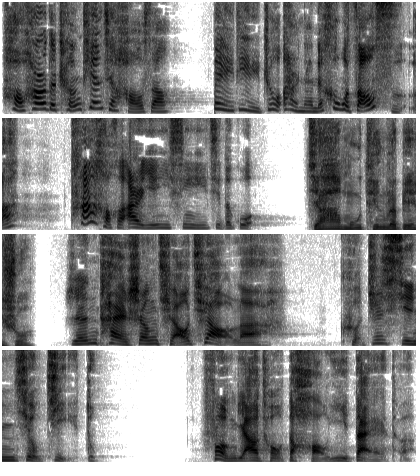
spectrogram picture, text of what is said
好好的成天家嚎丧，背地里咒二奶奶和我早死了。”他好和二爷一心一计的过。贾母听了，便说：“人太生巧巧了，可知心就嫉妒。凤丫头的好意待他，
